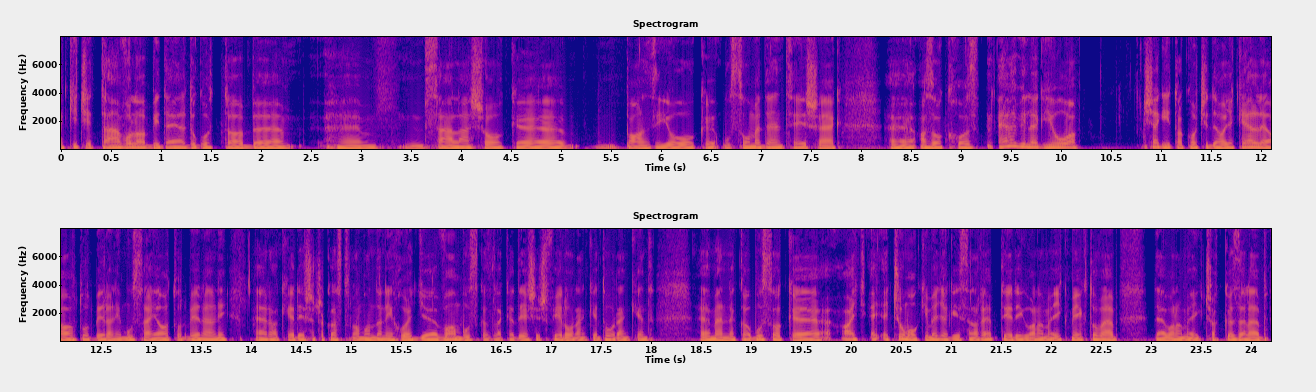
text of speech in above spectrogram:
kicsit távolabb, ide eldugottabb szállások, panziók, úszómedencések, azokhoz elvileg jó a segít a kocsi, de hogy kell-e autót bérelni, muszáj autót bérelni, erre a kérdésre csak azt tudom mondani, hogy van buszközlekedés, és fél óránként, óránként eh, mennek a buszok. Eh, egy, egy, egy csomó kimegy egészen a reptérig, van amelyik még tovább, de van amelyik csak közelebb,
